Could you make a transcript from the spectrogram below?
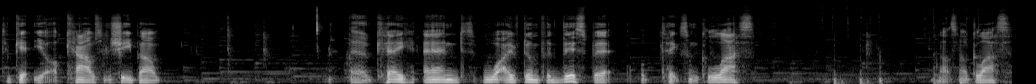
to get your cows and sheep out. Okay, and what I've done for this bit, we'll take some glass that's not glass.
